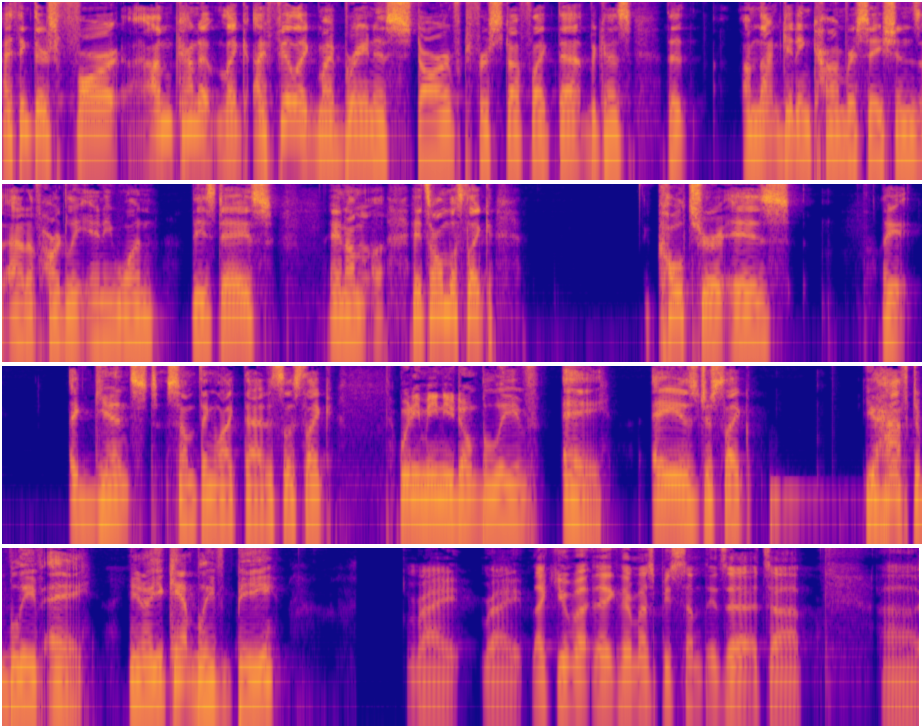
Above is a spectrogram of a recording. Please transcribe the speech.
I think there's far, I'm kind of like, I feel like my brain is starved for stuff like that because that I'm not getting conversations out of hardly anyone these days. And I'm, it's almost like culture is like against something like that. It's just like, what do you mean you don't believe A? A is just like you have to believe A. You know, you can't believe B. Right, right. Like you, like there must be something. It's a, it's a uh,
